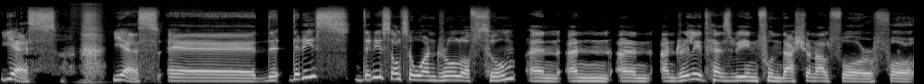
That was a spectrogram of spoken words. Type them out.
yes. Yes. Uh, th- there is there is also one rule of thumb and and and and really it has been foundational for for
